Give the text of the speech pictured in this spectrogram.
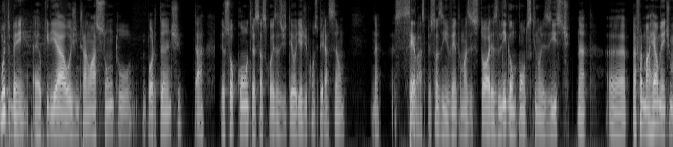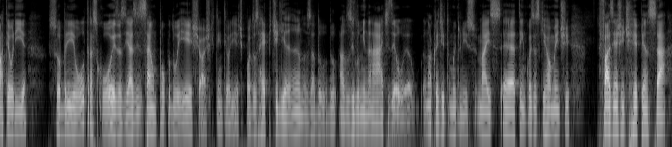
Muito bem, eh, eu queria hoje entrar num assunto importante, tá? Eu sou contra essas coisas de teoria de conspiração né? Sei lá, as pessoas inventam umas histórias, ligam pontos que não existem, né? Uh, para formar realmente uma teoria sobre outras coisas e às vezes sai um pouco do eixo. Eu acho que tem teoria tipo a dos reptilianos, a, do, do a dos Illuminates. Eu, eu, eu, não acredito muito nisso, mas é, tem coisas que realmente fazem a gente repensar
